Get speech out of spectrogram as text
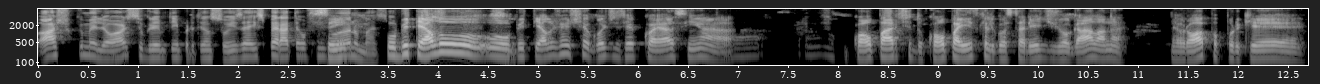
acho que o melhor, se o Grêmio tem pretensões, é esperar até o fim do Sim. ano, mas. O Bitelo, o Sim. Bitelo já chegou a dizer qual é assim a qual parte do qual país que ele gostaria de jogar lá na, na Europa, porque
